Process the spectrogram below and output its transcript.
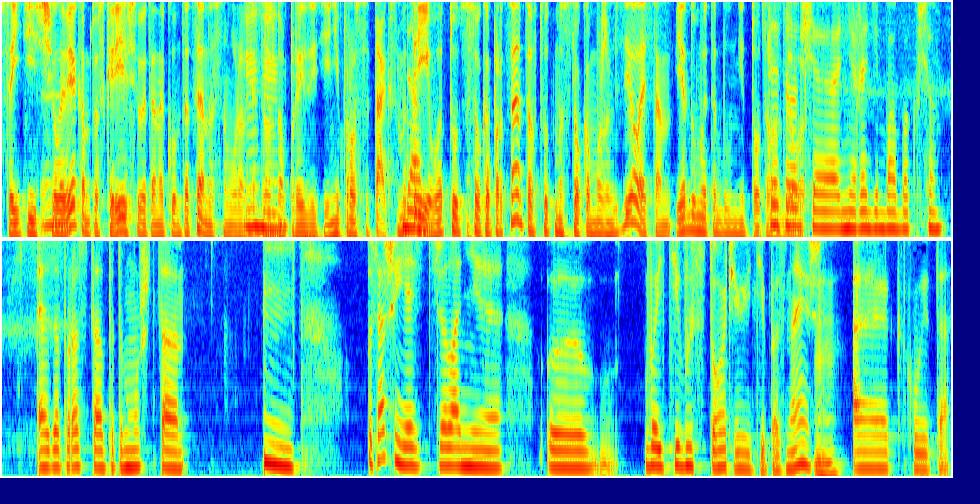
сойтись с человеком, то, скорее всего, это на каком-то ценностном уровне Мгм. должно произойти. Не просто так, смотри, Да. вот тут столько процентов, тут мы столько можем сделать, там, я думаю, это был не тот Это разговор. вообще не ради бабок все. Это просто потому что у Саши есть желание э, войти в историю, типа, знаешь, Мгм. э, какую-то.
